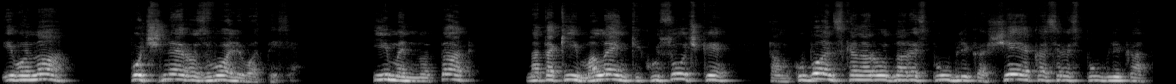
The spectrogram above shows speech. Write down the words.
і вона почне розвалюватися. Іменно так, на такі маленькі кусочки, там Кубанська Народна Республіка, ще якась республіка.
